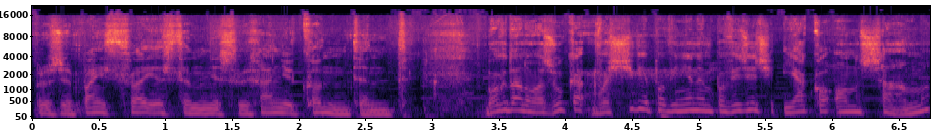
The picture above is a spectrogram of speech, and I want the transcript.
Proszę Państwa, jestem niesłychanie kontent. Bogdan Łazuka, właściwie powinienem powiedzieć, jako on sam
